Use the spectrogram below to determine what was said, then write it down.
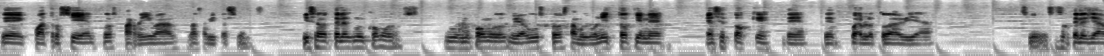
de 400 para arriba las habitaciones. Y son hoteles muy cómodos, muy, muy cómodos, muy a gusto, está muy bonito, tiene ese toque de, de pueblo todavía. Sí, esos hoteles ya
